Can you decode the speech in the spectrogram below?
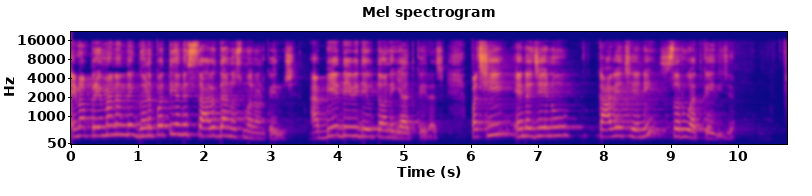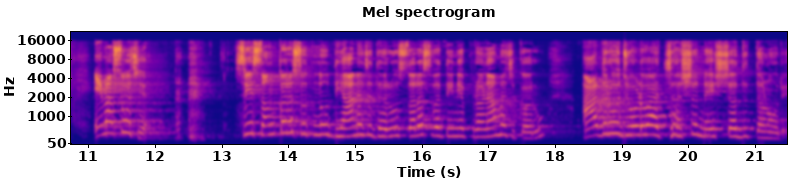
એમાં પ્રેમાનંદે ગણપતિ અને શારદાનું સ્મરણ કર્યું છે. આ બે દેવી દેવતાઓને યાદ કર્યા છે. પછી એને જે એનું કાવ્ય છે એની શરૂઆત કરી છે. એમાં શું છે? શ્રી શંકર સુતનું ધ્યાન જ ધરું, સરસ્વતીને પ્રણામ જ કરું, આદરું જોડવા જશ ને સદ તણો રે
